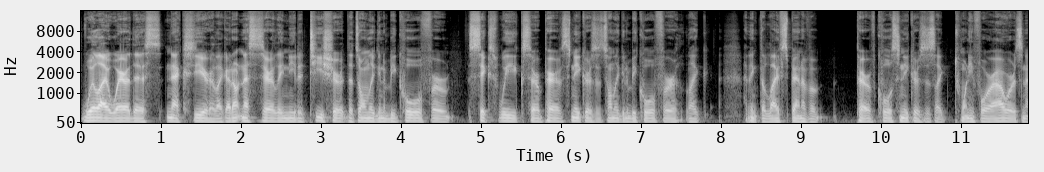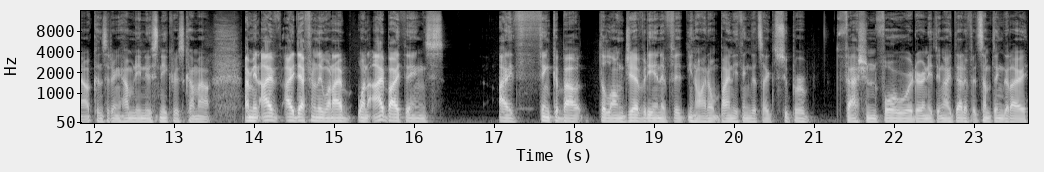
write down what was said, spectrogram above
will I wear this next year? Like, I don't necessarily need a T-shirt that's only going to be cool for six weeks, or a pair of sneakers that's only going to be cool for like, I think the lifespan of a pair of cool sneakers is like 24 hours now, considering how many new sneakers come out. I mean, I've I definitely when I when I buy things, I think about the longevity and if it, you know, I don't buy anything that's like super fashion forward or anything like that. If it's something that I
